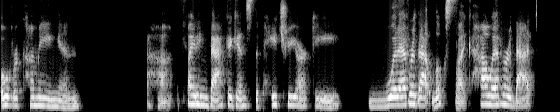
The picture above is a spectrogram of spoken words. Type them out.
overcoming and uh, fighting back against the patriarchy, whatever that looks like, however that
